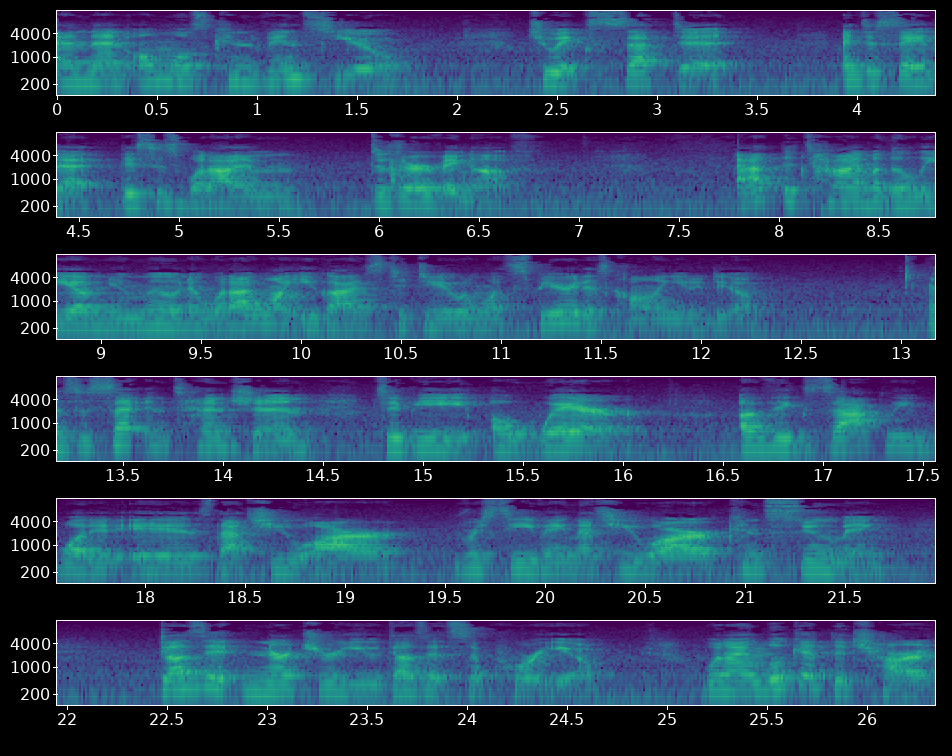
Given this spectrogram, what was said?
and then almost convince you to accept it and to say that this is what i'm deserving of at the time of the Leo new moon and what I want you guys to do and what spirit is calling you to do is to set intention to be aware of exactly what it is that you are receiving, that you are consuming. Does it nurture you? Does it support you? When I look at the chart,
